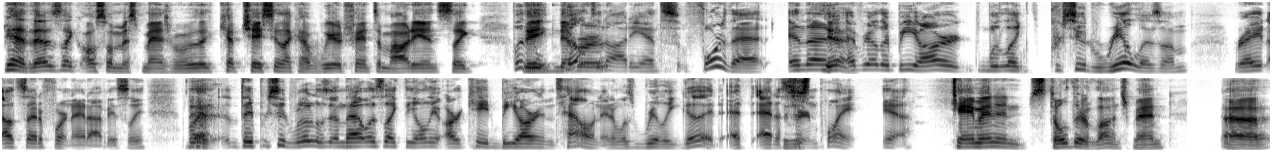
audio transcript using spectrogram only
yeah, that was like also mismanagement where they kept chasing like a weird phantom audience. Like, But They they, built an audience for that, and then Yeah. every other BR would like pursued realism, right outside of Fortnite, obviously. But they pursued realism, and that was like the only arcade BR in town, and it was really good at, at a They certain point. Yeah, came in and stole their lunch, man. Uh,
